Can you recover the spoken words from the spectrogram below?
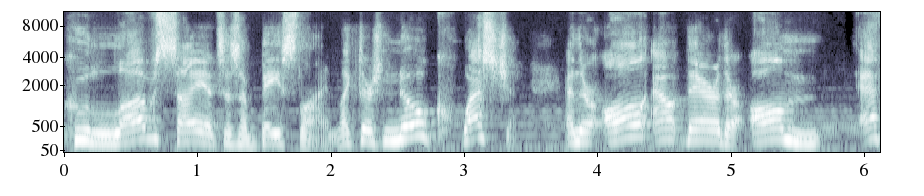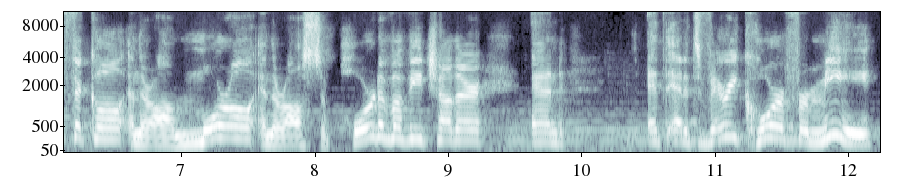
who love science as a baseline. Like there's no question. And they're all out there, they're all ethical and they're all moral and they're all supportive of each other. And at, at its very core for me,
